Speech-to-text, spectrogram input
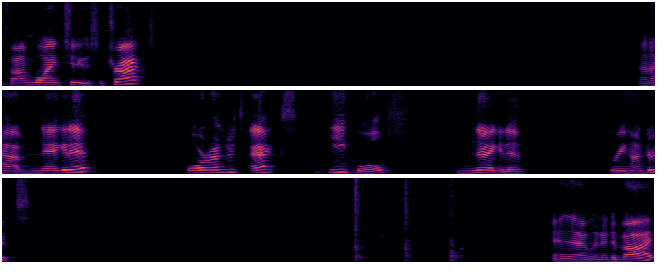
So I'm going to subtract. And I have negative 400x equals negative 300s. And then I'm going to divide.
